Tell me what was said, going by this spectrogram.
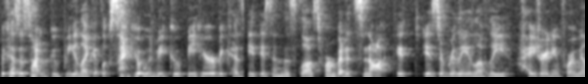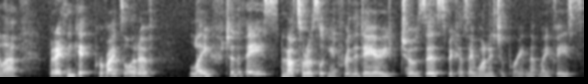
because it's not goopy like it looks like it would be goopy here because it is in this gloss form, but it's not. It is a really lovely hydrating formula, but I think it provides a lot of life to the face. And that's what I was looking for the day I chose this because I wanted to brighten up my face.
